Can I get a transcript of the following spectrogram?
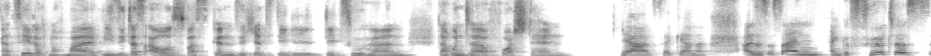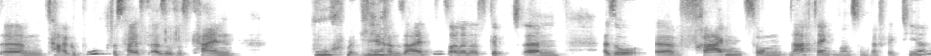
Erzähl doch nochmal, wie sieht das aus? Was können sich jetzt die, die, die zuhören, darunter vorstellen? Ja, sehr gerne. Also es ist ein, ein geführtes ähm, Tagebuch. Das heißt also, es ist kein Buch mit leeren Seiten, sondern es gibt ähm, also äh, Fragen zum Nachdenken und zum Reflektieren.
